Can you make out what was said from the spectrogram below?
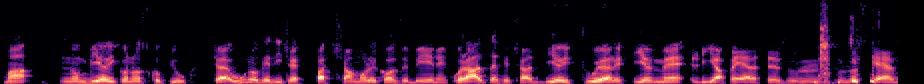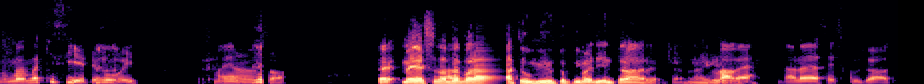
ma non vi riconosco più. Cioè, uno che dice facciamo le cose bene, quell'altro che ha addirittura le firme lì aperte sul- sullo schermo. Ma, ma chi siete voi? Ma io non lo so. Eh, me ne sono preparato un minuto prima di entrare. Cioè, che- Vabbè, allora sei scusato.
